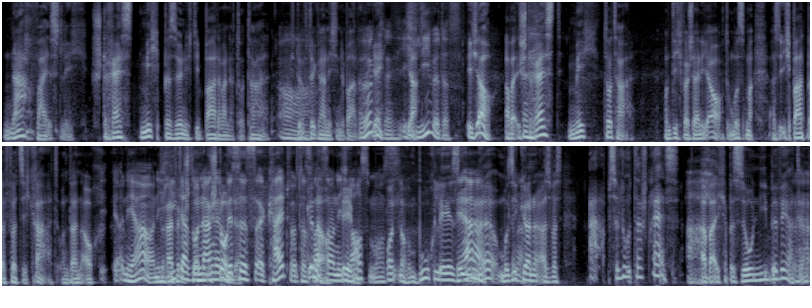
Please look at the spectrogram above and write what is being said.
Nachweislich stresst mich persönlich die Badewanne total. Oh, ich dürfte gar nicht in die Badewanne wirklich? gehen. Ich ja. liebe das. Ich auch, aber es stresst mich total. Und dich wahrscheinlich auch. Du musst mal, also ich bade bei 40 Grad und dann auch. Ja, und ich liege da so lange, bis es äh, kalt wird, dass genau, Wasser auch nicht eben. raus muss. Und noch ein Buch lesen, ja, ne, Musik genau. hören, also was. absoluter Stress. Ach. Aber ich habe es so nie bewertet. Ja.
